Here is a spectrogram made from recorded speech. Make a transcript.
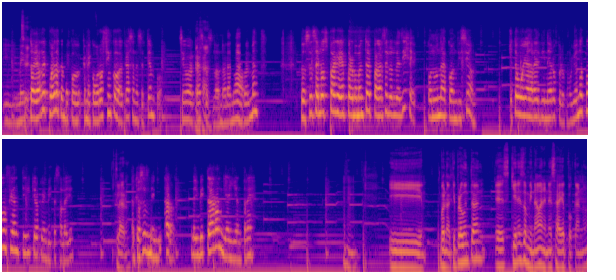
Y me, todavía recuerdo que me, que me cobró 5 vacas en ese tiempo. 5 vacas pues no, era nada realmente. Entonces se los pagué, pero al momento de pagárselos les dije, con una condición. yo te voy a dar el dinero, pero como yo no confío en ti, quiero que me invites a la guild. Claro. Entonces me invitaron, me invitaron y ahí entré. Y bueno, aquí preguntan es quiénes dominaban en esa época, ¿no?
